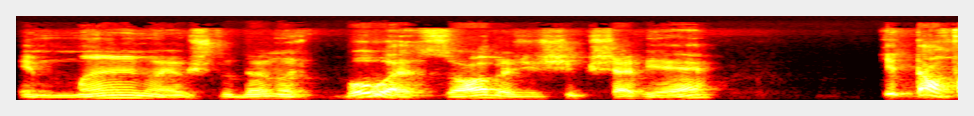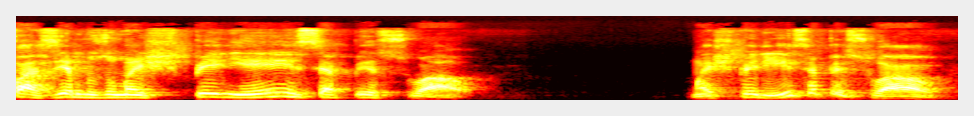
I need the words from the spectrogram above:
Emmanuel, estudando as boas obras de Chico Xavier. Que tal fazermos uma experiência pessoal? Uma experiência pessoal.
